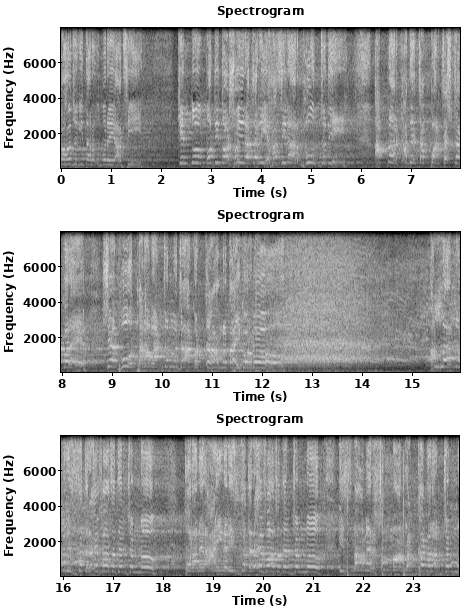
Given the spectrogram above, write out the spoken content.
সহযোগিতার উপরেই আছি। কিন্তু পতিত স্বৈরাচারী হাসিনার ভূত যদি আপনার কাঁধে চাপবার চেষ্টা করে, সে ভূত তাড়াবার জন্য যা করতে হয় আমরা তাই করব। আল্লাহ নবীর ইজ্জতের হেফাজতের জন্য, কোরআনের আইনের ইজ্জতের হেফাজতের জন্য, ইসলামের সম্মান রক্ষা করার জন্য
